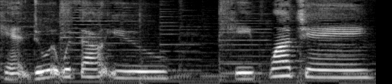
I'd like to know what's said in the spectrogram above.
Can't do it without you. Keep watching.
